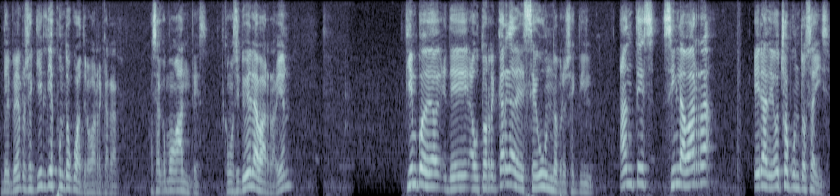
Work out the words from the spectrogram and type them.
Del primer proyectil 10.4 va a recargar. O sea, como antes. Como si tuviera la barra, ¿bien? Tiempo de, autorrecarga del segundo proyectil. Antes, sin la barra, era de 8.6.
